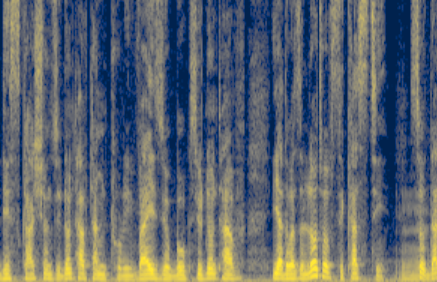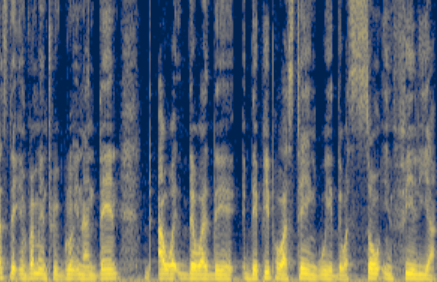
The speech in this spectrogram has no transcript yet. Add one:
discussions. You don't have time to revise your books. You don't have yeah there was a lot of scarcity. So mm-hmm. that's the environment we grew in. And then our there were the the people were staying with they were so inferior.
